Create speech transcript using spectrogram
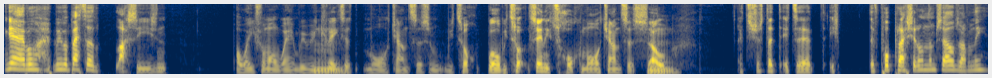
Yeah, but we were better last season away from home when we, we Mm. created more chances and we took well we took certainly took more chances. So Mm. it's just that it's a it's, they've put pressure on themselves, haven't they?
